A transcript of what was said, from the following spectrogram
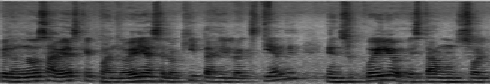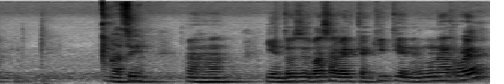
pero no sabes que cuando ella se lo quita y lo extiende, en su cuello está un sol. Así. Ajá. Y entonces vas a ver que aquí tiene una rueda.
